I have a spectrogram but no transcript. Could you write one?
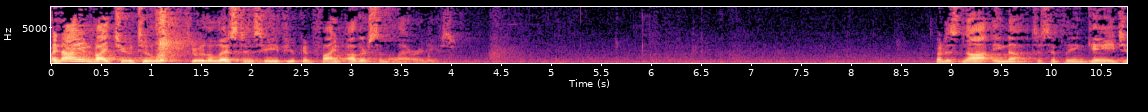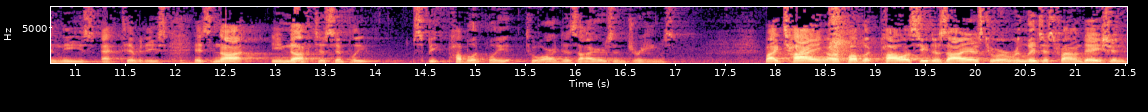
And I invite you to look through the list and see if you can find other similarities. But it's not enough to simply engage in these activities. It's not enough to simply speak publicly to our desires and dreams. By tying our public policy desires to a religious foundation,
